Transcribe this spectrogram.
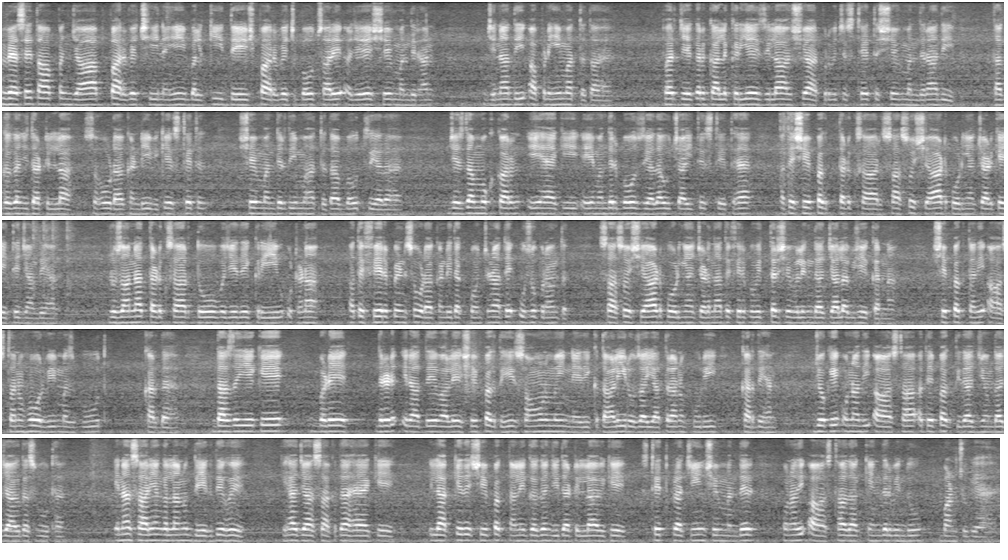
ਵੈਸੇ ਤਾਂ ਪੰਜਾਬ ਭਰ ਵਿੱਚ ਹੀ ਨਹੀਂ, ਬਲਕਿ ਦੇਸ਼ ਭਰ ਵਿੱਚ ਬਹੁਤ ਸਾਰੇ ਅਜਿਹੇ ਸ਼ਿਵ ਮੰਦਿਰ ਹਨ, ਜਿਨ੍ਹਾਂ ਦੀ ਆਪਣੀ ਹੀ ਮਹੱਤਤਾ ਹੈ। ਪਰ ਜੇਕਰ ਗੱਲ ਕਰੀਏ ਜ਼ਿਲ੍ਹਾ ਹੁਸ਼ਿਆਰਪੁਰ ਵਿੱਚ ਸਥਿਤ ਸ਼ਿਵ ਮੰਦਿਰਾਂ ਦੀ, ਤਾਂ ਗਗਨ ਜੀ ਦਾ ਟਿੱਲਾ, ਸਹੋੜਾ ਕੰਢੀ ਵਿਖੇ ਸਥਿਤ ਸ਼ਿਵ ਮੰਦਿਰ ਦੀ ਮਹੱਤਤਾ ਬਹੁਤ ਜ਼ਿਆਦਾ ਹੈ। ਜਿਸ ਦਾ ਮੁੱਖ ਕਾਰਨ ਇਹ ਹੈ ਕਿ ਇਹ ਮੰਦਿਰ ਬਹੁਤ ਜ਼ਿਆਦਾ ਉਚਾਈ 'ਤੇ ਸਥਿਤ ਹੈ ਅਤੇ ਸ਼ਿਵ ਭਗਤ ਤੜਕਸਾਰ 766 ਪੌੜੀਆਂ ਚੜ੍ਹ ਕੇ ਇੱਥੇ ਜਾਂਦੇ ਹਨ। ਰੋਜ਼ਾਨਾ ਤੜਕਸਾਰ ਦੋ ਵਜੇ ਦੇ ਕਰੀਬ ਉੱਠਣਾ ਅਤੇ ਫਿਰ ਪਿੰਡ ਸੋੜਾ ਕੰਢੀ ਤੱਕ ਪਹੁੰਚਣਾ ਅਤੇ ਉਸ ਉਪਰੰਤ 766 ਪੌੜੀਆਂ ਚੜ੍ਹਨਾ ਅਤੇ ਫਿਰ ਪਵਿੱਤਰ ਸ਼ਿਵਲਿੰਗ ਦਾ ਜਲ ਅਭਿਸ਼ੇਕ ਕਰਨਾ। ਸ਼ਿਵ ਭਗਤਾਂ ਦੀ ਆਸਥਾ ਨੂੰ ਹੋਰ ਵੀ ਮਜ਼ਬੂਤ ਕਰਦਾ ਹੈ। ਦੱਸ ਦਈਏ ਕਿ ਬੜੇ ਦ੍ਰਿੜ ਇਰਾਦੇ ਵਾਲੇ ਸ਼ਿਵ ਭਗਤ ਹੀ ਸਾਉਣ ਮਹੀਨੇ ਦੀ 41 ਰੋਜ਼ਾ ਯਾਤਰਾ ਨੂੰ ਪੂਰੀ ਕਰਦੇ ਹਨ, ਜੋ ਕਿ ਉਹਨਾਂ ਦੀ ਆਸਥਾ ਅਤੇ ਭਗਤੀ ਦਾ ਜਿਉਂਦਾ ਜਾਗਦਾ ਸਬੂਤ ਹੈ। ਇਹਨਾਂ ਸਾਰੀਆਂ ਗੱਲਾਂ ਨੂੰ ਦੇਖਦੇ ਹੋਏ ਕਿਹਾ ਜਾ ਸਕਦਾ ਹੈ ਕਿ ਇਲਾਕੇ ਦੇ ਸ਼ਿਵ ਭਗਤਾਂ ਲਈ ਗਗਨ ਜੀ ਦਾ ਟਿੱਲਾ ਵਿਖੇ ਸਥਿਤ ਪ੍ਰਾਚੀਨ ਸ਼ਿਵ ਮੰਦਿਰ ਉਹਨਾਂ ਦੀ ਆਸਥਾ ਦਾ ਕੇਂਦਰ ਬਿੰਦੂ ਬਣ ਚੁੱਕਿਆ ਹੈ।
